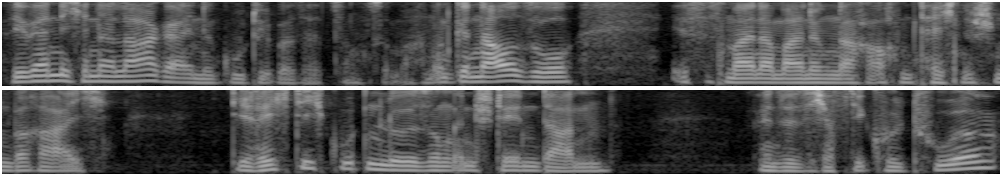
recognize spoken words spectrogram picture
Sie werden nicht in der Lage, eine gute Übersetzung zu machen. Und genauso ist es meiner Meinung nach auch im technischen Bereich. Die richtig guten Lösungen entstehen dann, wenn sie sich auf die Kultur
